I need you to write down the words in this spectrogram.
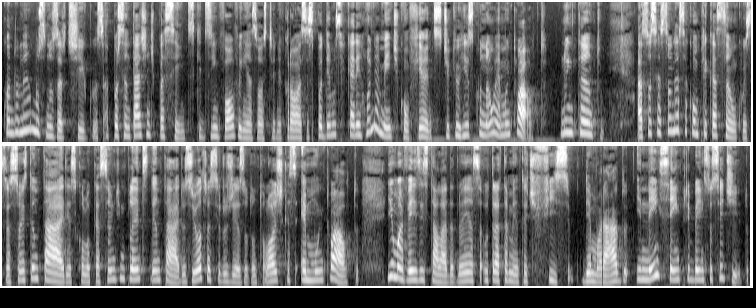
Quando lemos nos artigos a porcentagem de pacientes que desenvolvem as osteonecroses, podemos ficar erroneamente confiantes de que o risco não é muito alto. No entanto, a associação dessa complicação com extrações dentárias, colocação de implantes dentários e outras cirurgias odontológicas é muito alto. E uma vez instalada a doença, o tratamento é difícil, demorado e nem sempre bem sucedido,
